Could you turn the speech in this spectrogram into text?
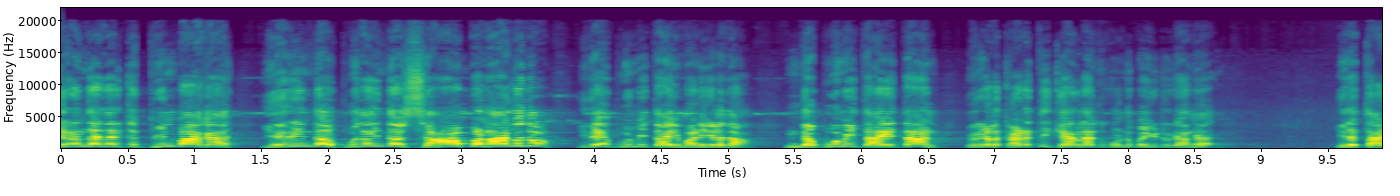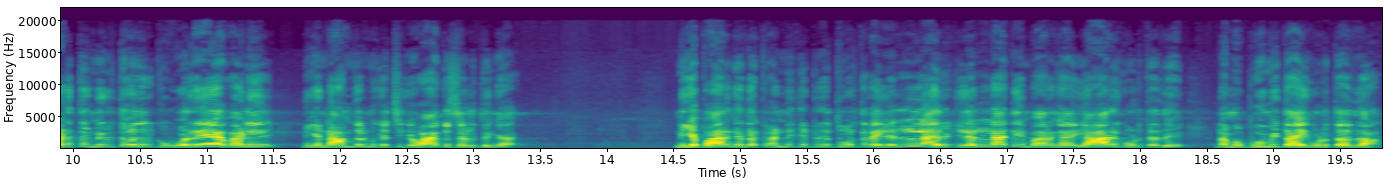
இறந்ததற்கு பின்பாக எரிந்தோ புதைந்தோ சாம்பலாகதும் இதே பூமி தாய் மடியில் தான். இந்த பூமி தான் இவர்களை கடத்தி கேரளாவுக்கு கொண்டு போய்கிட்டு இருக்காங்க. இதை தடுத்து நிறுத்துவதற்கு ஒரே வழி நீங்கள் நாம் தமிழ் கட்சிக்கு வாக்கு செலுத்துங்க. நீங்கள் பாருங்கள் இந்த கண்ணு கட்டுற தூரத்தில் எல்லாம் இருக்குது எல்லாத்தையும் பாருங்கள் யார் கொடுத்தது? நம்ம பூமி தாய் கொடுத்தது தான்.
